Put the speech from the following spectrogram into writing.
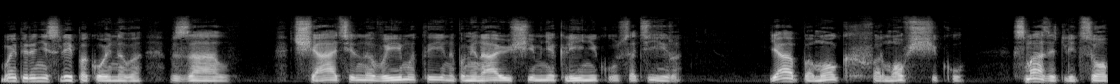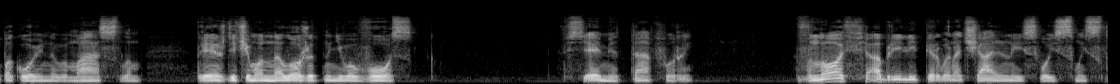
Мы перенесли покойного в зал, тщательно вымытый и напоминающий мне клинику сатира. Я помог формовщику смазать лицо покойного маслом, прежде чем он наложит на него воск. Все метафоры вновь обрели первоначальный свой смысл.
